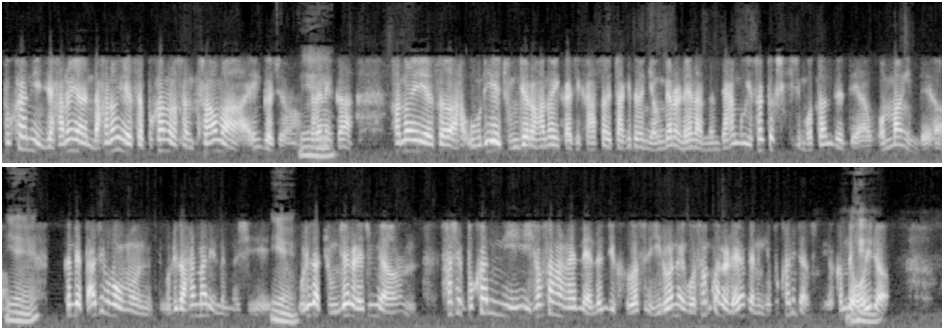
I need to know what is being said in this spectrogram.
북한이 이제 하노이 하노이에서 북한으로서는 트라우마인 거죠. 예. 그러니까 하노이에서 우리의 중재로 하노이까지 가서 자기들은 영변을 내놨는데 한국이 설득시키지 못한 데 대한 원망인데요. 예, 근데 따지고 보면 우리도 할 말이 있는 것이 예, 우리가 중재를 해주면 사실 북한이 협상을 해내든지 그것을 이뤄내고 성과를 내야 되는 게 북한이지 않습니까? 근데 네. 오히려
